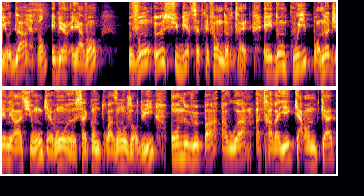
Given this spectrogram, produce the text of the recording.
et au-delà, Et avant eh bien, et avant, vont eux subir cette réforme de retraite. Et donc oui, pour notre génération qui avons euh, 53 ans aujourd'hui, on ne veut pas avoir à travailler 44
